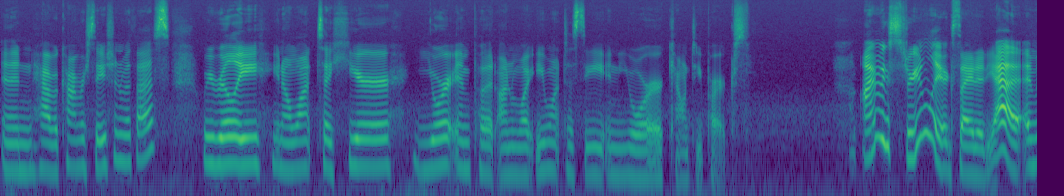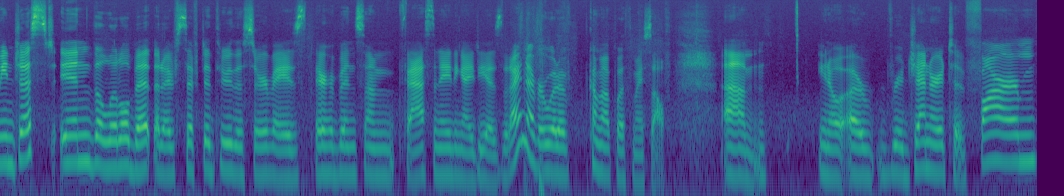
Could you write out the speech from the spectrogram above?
and have a conversation with us. We really, you know, want to hear your input on what you want to see in your county parks. I'm extremely excited. Yeah, I mean, just in the little bit that I've sifted through the surveys, there have been some fascinating ideas that I never would have come up with myself. Um, you know, a regenerative farm,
